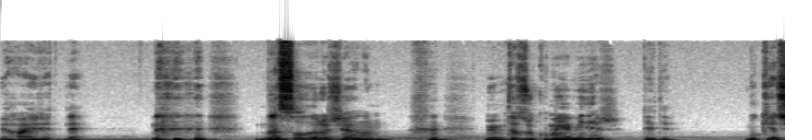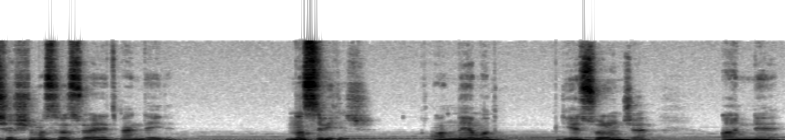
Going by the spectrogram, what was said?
ve hayretle Nasıl olur hocam? Mümtaz okumayabilir dedi. Bu kez şaşırma sırası öğretmendeydi. Nasıl bilir? Anlayamadım diye sorunca anne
